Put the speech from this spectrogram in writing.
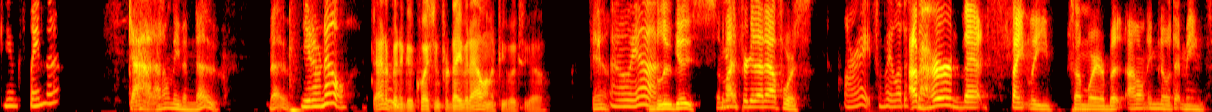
Can you explain that? God, I don't even know. No. You don't know. That'd have been a good question for David Allen a few weeks ago. Yeah. Oh, yeah. Blue goose. Somebody Yeah. figure that out for us. All right. Somebody let us I've know. heard that faintly somewhere, but I don't even know what that means.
